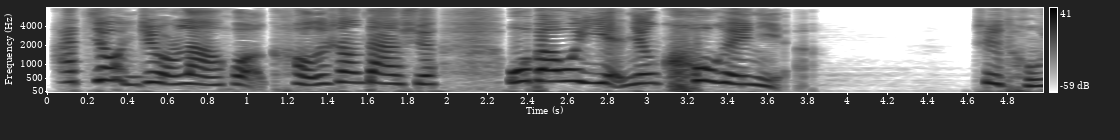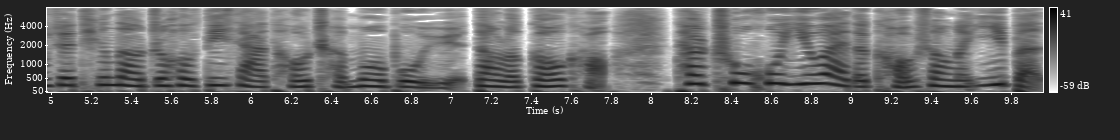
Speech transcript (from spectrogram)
啊，就你这种烂货，考得上大学，我把我眼睛抠给你！”这同学听到之后低下头，沉默不语。到了高考，他出乎意外的考上了一本。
